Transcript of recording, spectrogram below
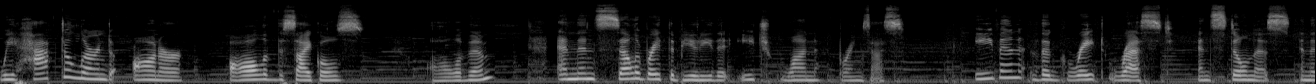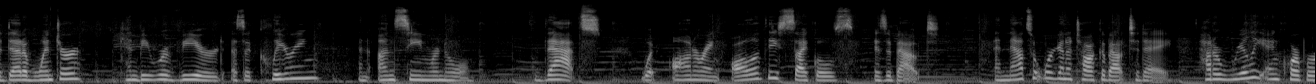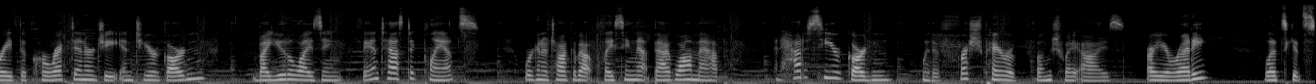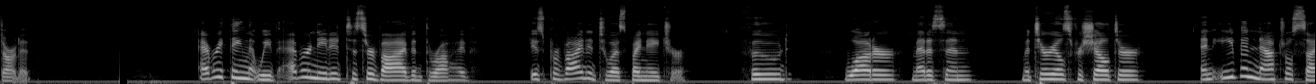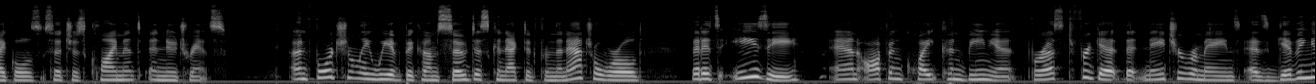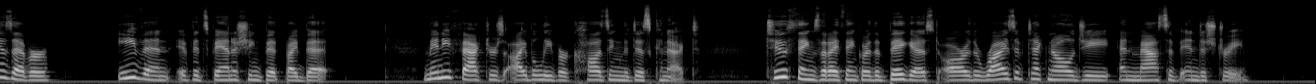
We have to learn to honor all of the cycles, all of them, and then celebrate the beauty that each one brings us. Even the great rest and stillness in the dead of winter can be revered as a clearing and unseen renewal. That's what honoring all of these cycles is about. And that's what we're going to talk about today how to really incorporate the correct energy into your garden by utilizing fantastic plants. We're going to talk about placing that Bagua map and how to see your garden with a fresh pair of feng shui eyes. Are you ready? Let's get started. Everything that we've ever needed to survive and thrive is provided to us by nature food, water, medicine, materials for shelter, and even natural cycles such as climate and nutrients. Unfortunately, we have become so disconnected from the natural world that it's easy and often quite convenient for us to forget that nature remains as giving as ever, even if it's vanishing bit by bit. Many factors, I believe, are causing the disconnect. Two things that I think are the biggest are the rise of technology and massive industry.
